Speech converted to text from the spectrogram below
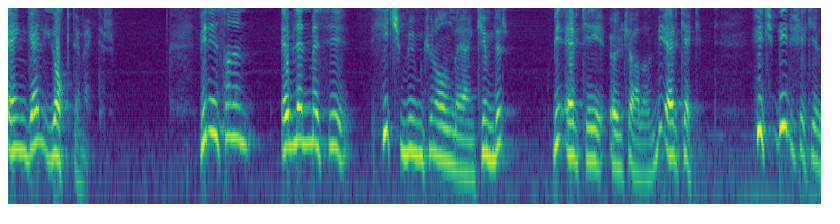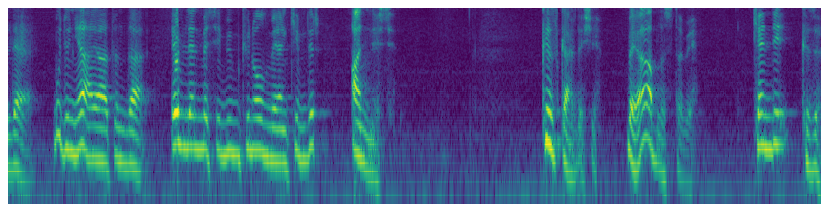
engel yok demektir. Bir insanın evlenmesi hiç mümkün olmayan kimdir? Bir erkeği ölçü alalım. Bir erkek hiçbir şekilde bu dünya hayatında evlenmesi mümkün olmayan kimdir? Annesi. Kız kardeşi veya ablası tabii. Kendi kızı.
